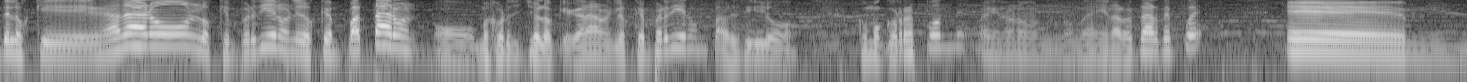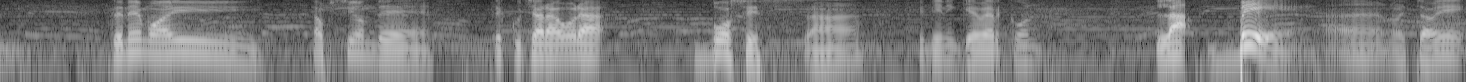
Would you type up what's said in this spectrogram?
de los que ganaron, los que perdieron y los que empataron, o mejor dicho, los que ganaron y los que perdieron, para decirlo como corresponde, para que no, no, me vayan a rotar después. Eh, tenemos ahí la opción de, de escuchar ahora voces ¿ah? que tienen que ver con la B, ¿ah? nuestra B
